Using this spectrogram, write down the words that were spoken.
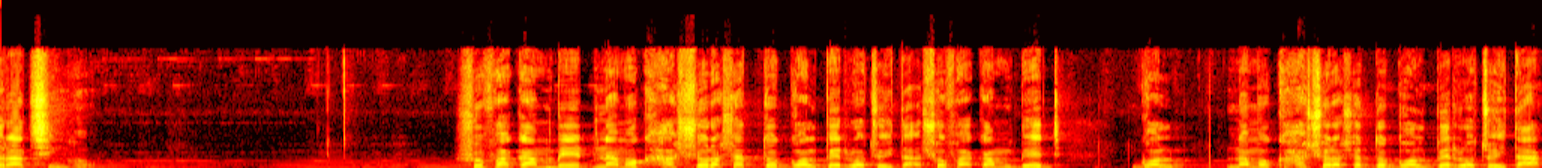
রাজসিংহ। সোফা কাম বেড নামক হাস্যরসাত্মক গল্পের রচয়িতা, সোফা কাম বেড গল্প নামক হাস্যরসাত্মক গল্পের রচয়িতা।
